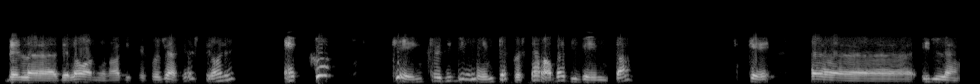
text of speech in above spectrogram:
del, dell'ONU no, di che cos'è aggressione, ecco che incredibilmente questa roba diventa che eh, il,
